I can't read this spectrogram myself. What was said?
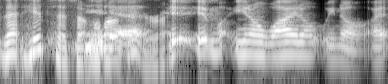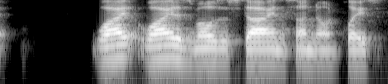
that hits at something a lot bigger, right? It, it, you know, why don't we know? I, why, why does Moses die in this unknown place?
